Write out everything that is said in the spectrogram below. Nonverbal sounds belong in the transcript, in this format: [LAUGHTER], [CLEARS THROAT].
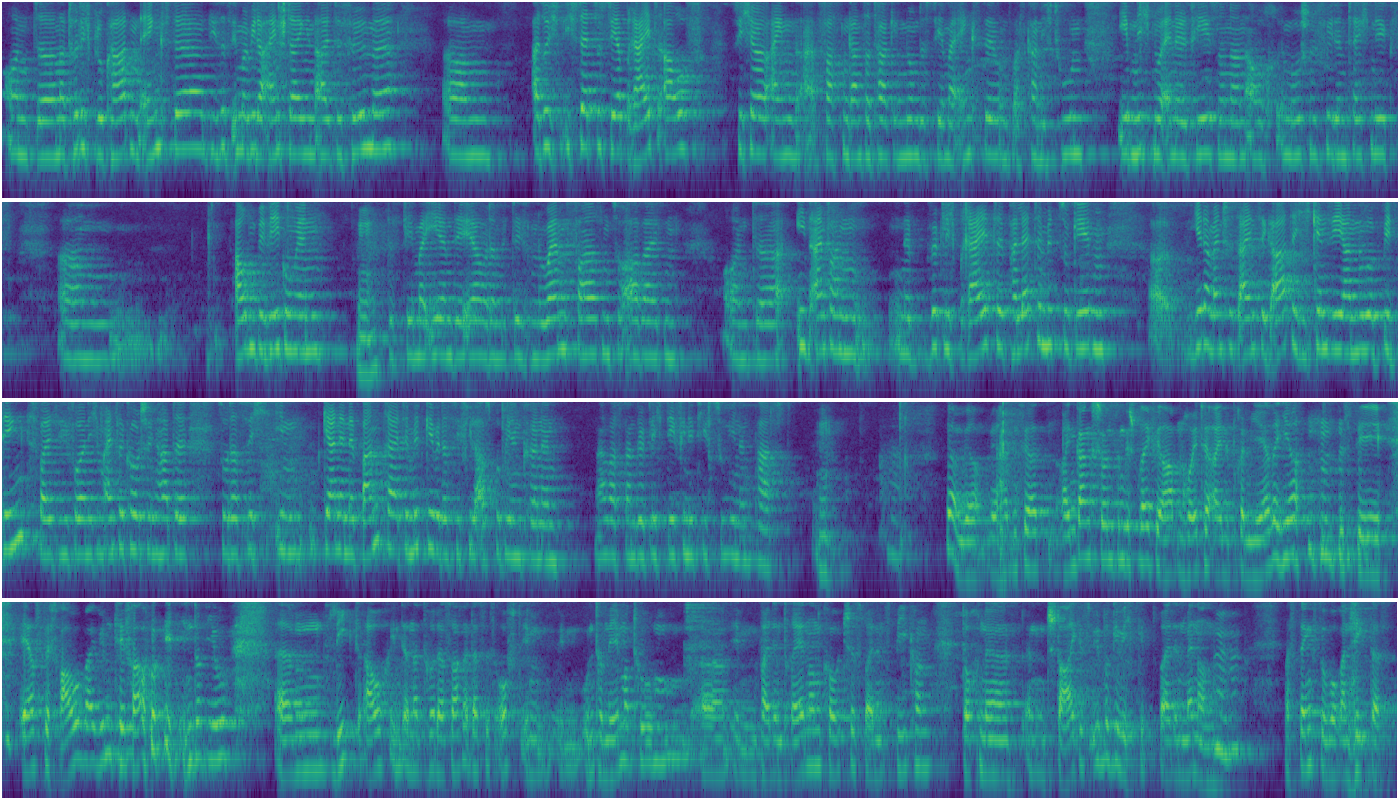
Und äh, natürlich Blockaden, Ängste, dieses immer wieder Einsteigen in alte Filme. Ähm, also ich, ich setze es sehr breit auf. Sicher ein, fast ein ganzer Tag ging nur um das Thema Ängste und was kann ich tun. Eben nicht nur NLP, sondern auch Emotional Freedom Techniques, Augenbewegungen, mhm. das Thema EMDR oder mit diesen REM-Phasen zu arbeiten und äh, ihnen einfach eine wirklich breite Palette mitzugeben. Äh, jeder Mensch ist einzigartig. Ich kenne sie ja nur bedingt, weil sie vorher nicht im Einzelcoaching hatte, so dass ich ihnen gerne eine Bandbreite mitgebe, dass sie viel ausprobieren können, na, was dann wirklich definitiv zu ihnen passt. Mhm. Ja. Ja, wir, wir hatten es ja eingangs schon zum Gespräch. Wir haben heute eine Premiere hier. Du bist die erste Frau bei WIM TV im Interview. Ähm, liegt auch in der Natur der Sache, dass es oft im, im Unternehmertum, äh, im, bei den Trainern, Coaches, bei den Speakern doch eine, ein starkes Übergewicht gibt bei den Männern. Mhm. Was denkst du, woran liegt das?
